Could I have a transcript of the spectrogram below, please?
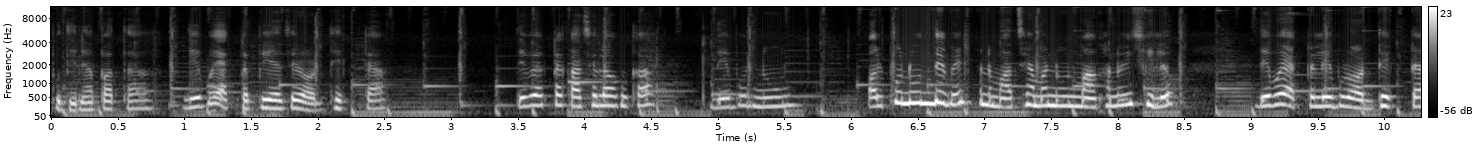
পুদিনা পাতা, দেবো একটা পেঁয়াজের অর্ধেকটা, দেবো একটা কাঁচা লঙ্কা, দেবো নুন, অল্প নুন দেবে মানে মাছে আমার নুন মাখানোই ছিল, দেবো একটা লেবুর অর্ধেকটা,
